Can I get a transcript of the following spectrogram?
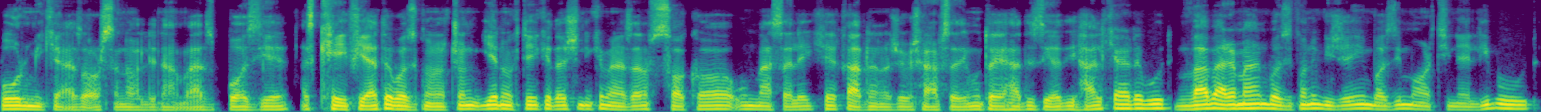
فرمی که از آرسنال دیدم و از بازی از کیفیت بازیکن‌ها. چون یه نکته که داشت اینه که به نظرم ساکا اون مسئله که قبلا راجبش حرف زدیم تا یه حد زیادی حل کرده بود و برای من بازیکن ویژه این بازی مارتینلی بود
